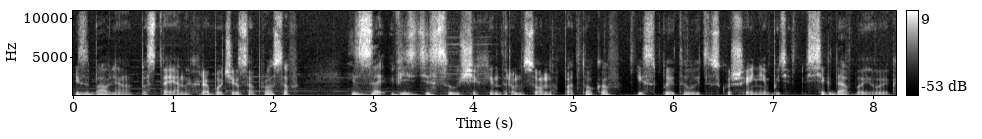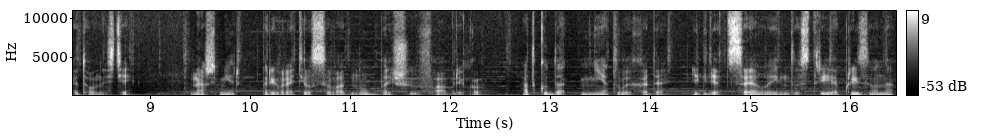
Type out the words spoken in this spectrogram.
избавлен от постоянных рабочих запросов, из-за вездесущих информационных потоков испытывает искушение быть всегда в боевой готовности. Наш мир превратился в одну большую фабрику, откуда нет выхода и где целая индустрия призвана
